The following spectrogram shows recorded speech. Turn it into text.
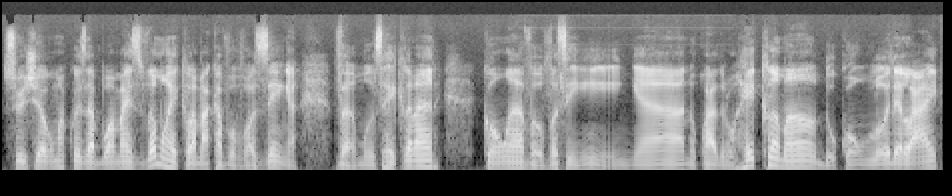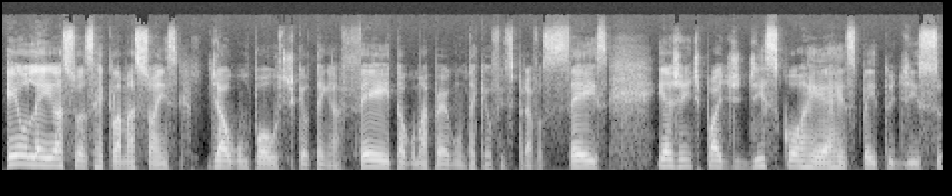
surgir alguma coisa boa, mas vamos reclamar com a vovozinha? Vamos reclamar com a vovozinha no quadro Reclamando com Lorelai. Eu leio as suas reclamações de algum post que eu tenha feito, alguma pergunta que eu fiz para vocês e a gente pode discorrer a respeito disso.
